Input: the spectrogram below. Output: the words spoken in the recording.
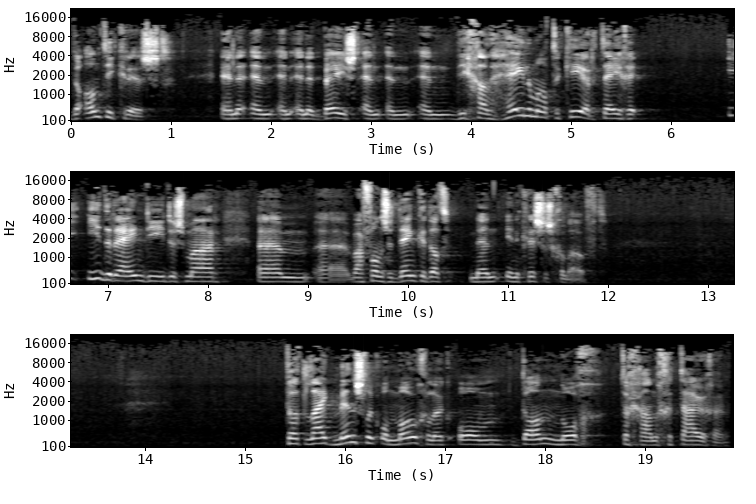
De antichrist en, en, en, en het beest, en, en, en die gaan helemaal tekeer tegen iedereen die dus maar, um, uh, waarvan ze denken dat men in Christus gelooft. Dat lijkt menselijk onmogelijk om dan nog te gaan getuigen.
